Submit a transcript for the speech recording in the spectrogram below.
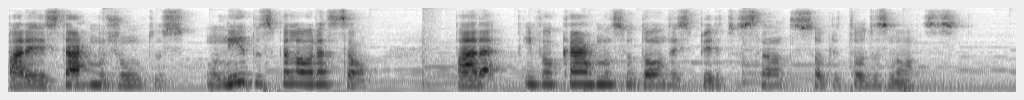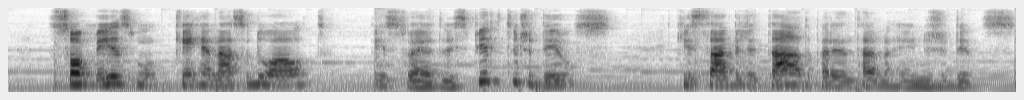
para estarmos juntos, unidos pela oração, para invocarmos o dom do Espírito Santo sobre todos nós. Só mesmo quem renasce do alto, isto é, do Espírito de Deus, que está habilitado para entrar no reino de Deus.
